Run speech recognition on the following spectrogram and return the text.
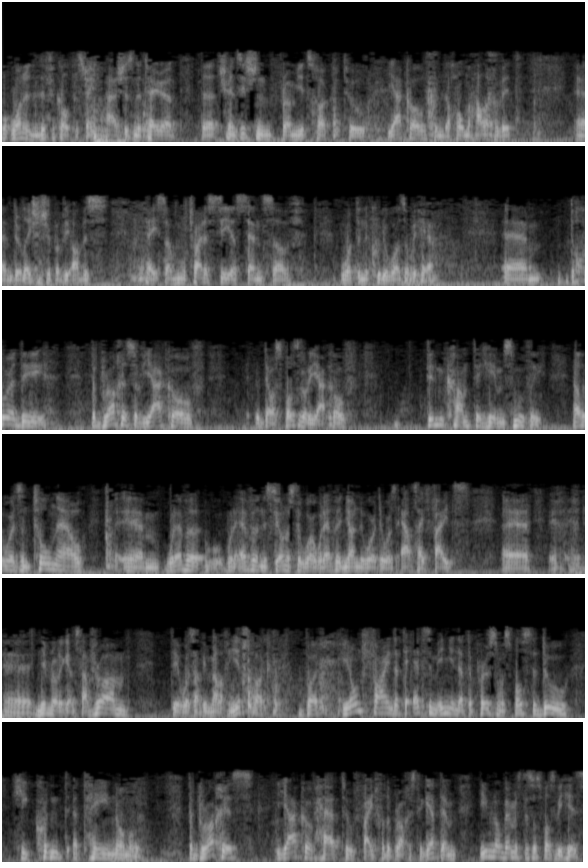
one of the difficult the strange parashas in the Torah. The transition from Yitzchak to Yaakov and the whole mahalach of it, and the relationship of the Avis So we'll try to see a sense of what the Nakuda was over here. Um, the Chura, the the brachas of Yaakov that was supposed to go to Yaakov didn't come to him smoothly. In other words, until now, um, whatever whatever nisyonos there were, whatever inyan there were, there was outside fights. Uh, uh, uh, Nimrod against Avram. There was Avimelech and Yitzchak, but you don't find that the etzim inyan that the person was supposed to do, he couldn't attain normally. The brachis, Yaakov had to fight for the brachis to get them, even though Bemis this was supposed to be his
